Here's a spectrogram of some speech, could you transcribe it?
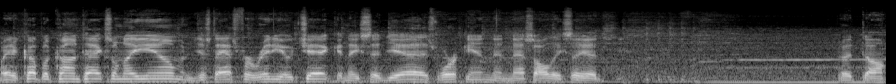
made a couple of contacts on AM and just asked for a radio check, and they said, yeah, it's working, and that's all they said. But uh,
